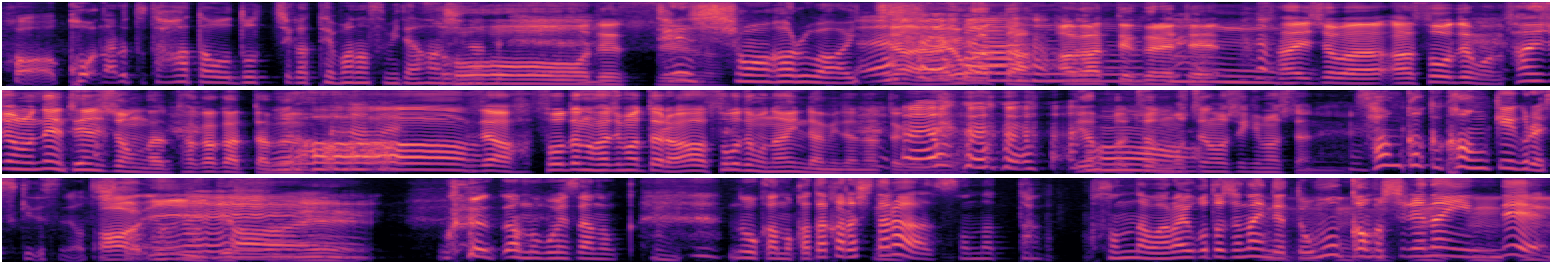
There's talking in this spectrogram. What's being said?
はあ、こうなると田畑をどっちが手放すみたいな話になって、そうですよ。テンション上がるわ、一いやよかった。上がってくれて。うん。最初はあそうでも最初のねテンションが高かった分。あじゃあ相談が始まったらあそうでもないんだみたいになったけど。やっぱちょっと持ち直してきましたね。三角関係ぐらい好きですね、私。あいいですね あのごめんなさいあの、農家の方からしたら、そんなたそんな笑い事じゃないんだって思うかもしれないんで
